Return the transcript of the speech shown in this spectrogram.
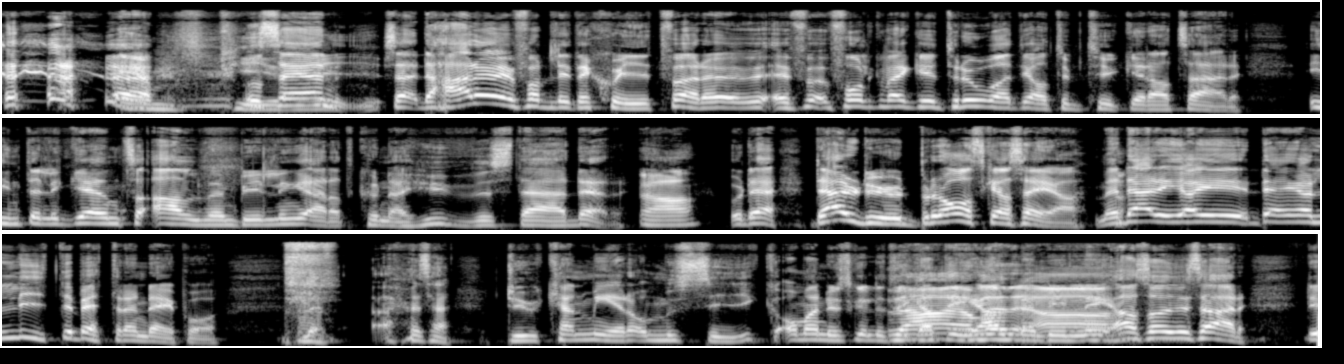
Empiri. Och sen, så här, det här har jag ju fått lite skit för. För. Folk verkar ju tro att jag typ tycker att så här, intelligens och allmänbildning är att kunna huvudstäder. Ja. Och där, där är du bra ska jag säga, men där är jag, där är jag lite bättre än dig på. Men, så här, du kan mer om musik om man nu skulle tycka Ja, att det är men- allmänbildning. ja. Alltså det är så här, det,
